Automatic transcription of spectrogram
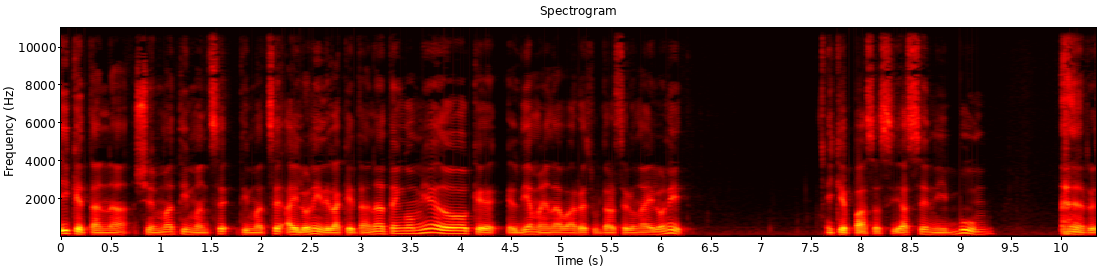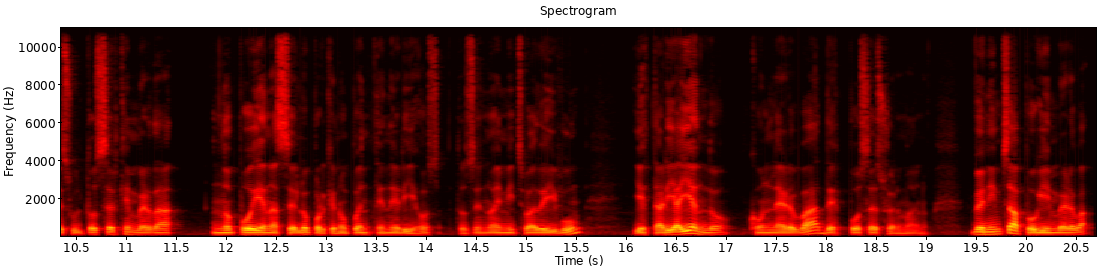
Y Ketana, Shema Timatze Ailonit. De la Ketana tengo miedo que el día mañana va a resultar ser un Ailonit. ¿Y qué pasa? Si hacen Ibum, resultó ser que en verdad no podían hacerlo porque no pueden tener hijos. Entonces no hay mitzvah de Ibum y estaría yendo con la herba de esposa de su hermano. Benim Pogim verba.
